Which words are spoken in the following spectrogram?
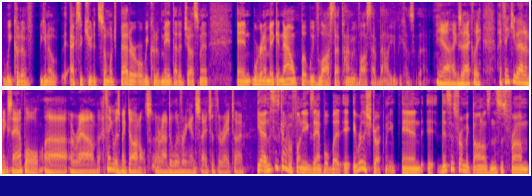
We could have, you know, executed so much better, or we could have made that adjustment. And we're going to make it now, but we've lost that time. We've lost that value because of that. Yeah, exactly. I think you had an example uh, around, I think it was McDonald's around delivering insights at the right time. Yeah, and this is kind of a funny example, but it, it really struck me. And it, this is from McDonald's, and this is from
